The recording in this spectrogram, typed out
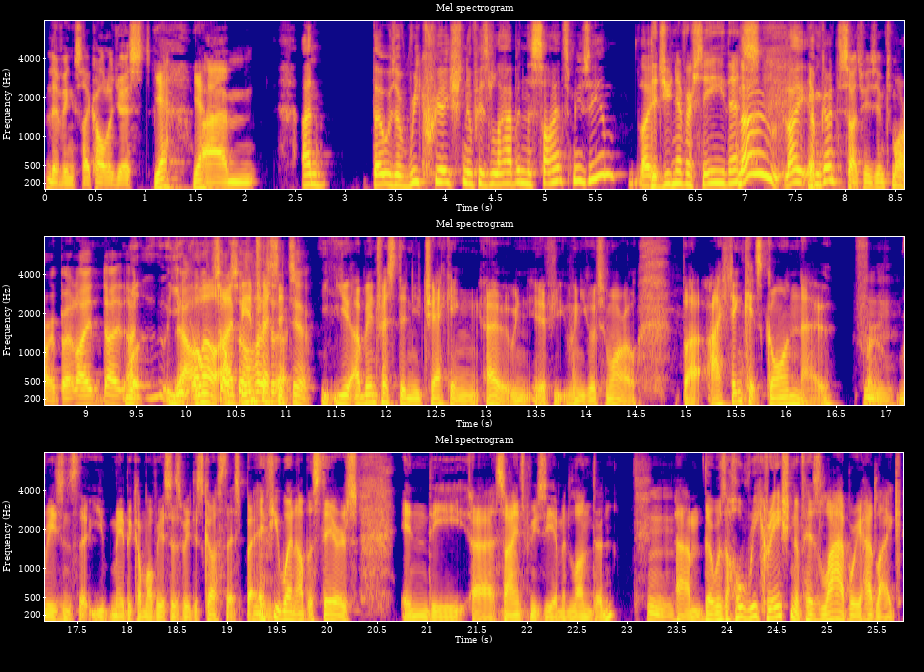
living psychologist. Yeah, yeah. Um, and there was a recreation of his lab in the Science Museum. Like, Did you never see this? No, like I'm going to Science Museum tomorrow, but I, I, Well, I you, yeah, I'll- well I'd be interested. yeah. you, I'd be interested in you checking out when, if you, when you go tomorrow. But I think it's gone now for Hmm. reasons that you may become obvious as we discuss this. But if Hmm. you went up the stairs in the uh, Science Museum in London, Hmm. um, there was a whole recreation of his lab where he had like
